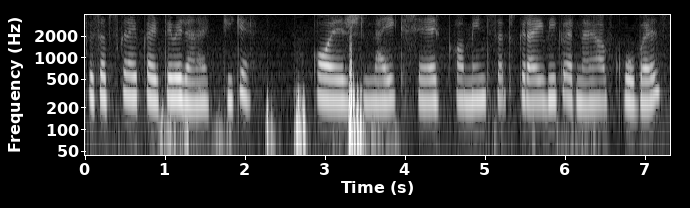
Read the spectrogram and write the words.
तो सब्सक्राइब करते हुए जाना, ठीक है? और लाइक शेयर कमेंट सब्सक्राइब भी करना है आपको, बस।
